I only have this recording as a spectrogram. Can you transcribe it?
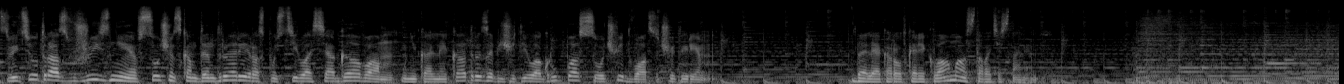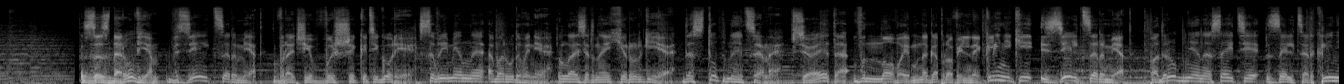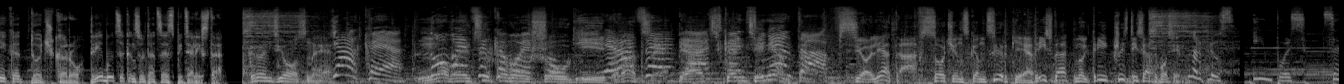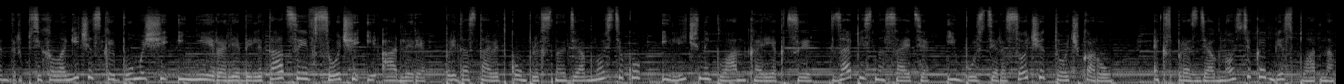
Цветет раз в жизни. В сочинском дендраре распустилась агава. Уникальные кадры запечатлела группа «Сочи-24». Далее короткая реклама. Оставайтесь с нами. За здоровьем в Зельцермет. Врачи высшей категории. Современное оборудование. Лазерная хирургия. Доступные цены. Все это в новой многопрофильной клинике Зельцермет. Подробнее на сайте зельцерклиника.ру. Требуется консультация специалиста. Грандиозное. Яркое. Новое цирковое шоу «Генерация. Пять континентов». Все лето в сочинском цирке 300 03 68. 0+. Импульс. Центр психологической помощи и нейрореабилитации в Сочи и Азии Адлере предоставит комплексную диагностику и личный план коррекции. Запись на сайте импульс-сочи.ру. Экспресс-диагностика бесплатно.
